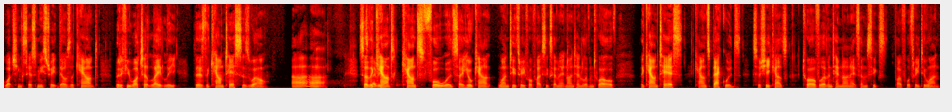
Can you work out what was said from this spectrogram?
watching Sesame Street, there was the Count. But if you watch it lately, there's the Countess as well. Ah, So the Maybe- count counts forward, so he'll count 1, 2, 3, 4, 5, 6, 7, 8, 9, 10, 11, 12. The countess counts backwards, so she counts 12, 11, 10, 9, 8, 7, 6, 5, 4, 3, 2, 1.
